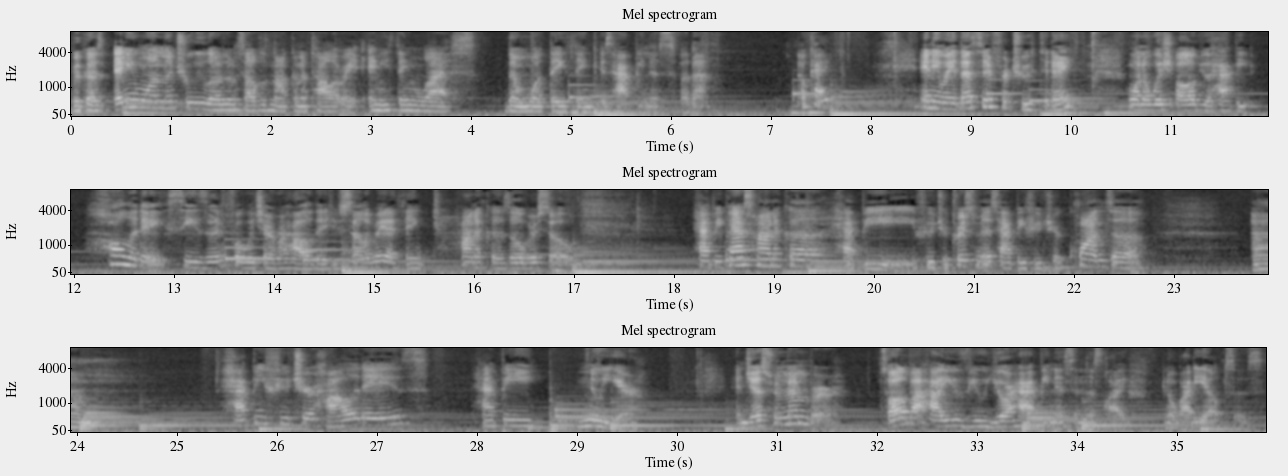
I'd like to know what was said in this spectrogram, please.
Because anyone that truly loves themselves is not gonna tolerate anything less than what they think is happiness for them. Okay? Anyway, that's it for truth today. I want to wish all of you a happy holiday season for whichever holidays you celebrate. I think Hanukkah is over, so happy past Hanukkah, happy future Christmas, happy future Kwanzaa, um, happy future holidays, happy New Year. And just remember, it's all about how you view your happiness in this life, nobody else's.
